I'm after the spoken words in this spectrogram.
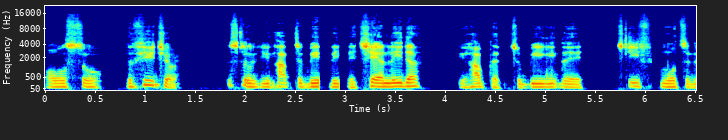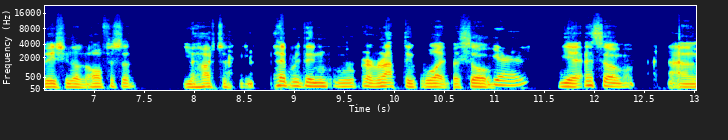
also the future. So you have to be the, the cheerleader. You have to, to be the chief motivational officer. You have to be everything wrapped in one. So yeah, yeah. So uh,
